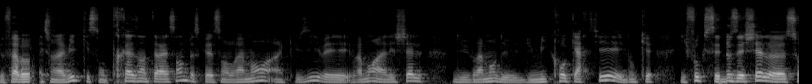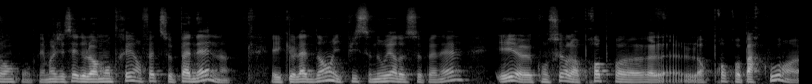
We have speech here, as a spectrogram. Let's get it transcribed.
de, fabrication de la ville qui sont très intéressantes parce qu'elles sont vraiment inclusives et vraiment à l'échelle du vraiment du, du micro quartier. Et donc il faut que ces deux échelles euh, se rencontrent. Et moi j'essaie de leur montrer en fait ce panel et que là-dedans ils puissent se nourrir de ce panel et euh, construire leur propre, euh, leur propre parcours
